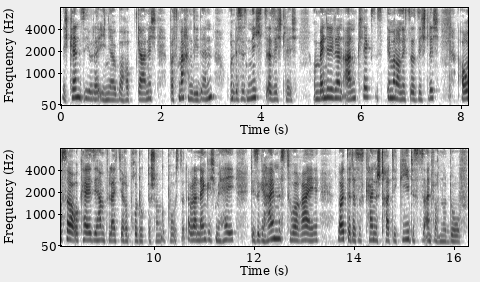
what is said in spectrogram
ich kenne sie oder ihn ja überhaupt gar nicht. Was machen die denn? Und es ist nichts ersichtlich. Und wenn du die dann anklickst, ist immer noch nichts ersichtlich, außer, okay, sie haben vielleicht ihre Produkte schon gepostet. Aber dann denke ich mir, hey, diese Geheimnistuerei, Leute, das ist keine Strategie, das ist einfach nur doof.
